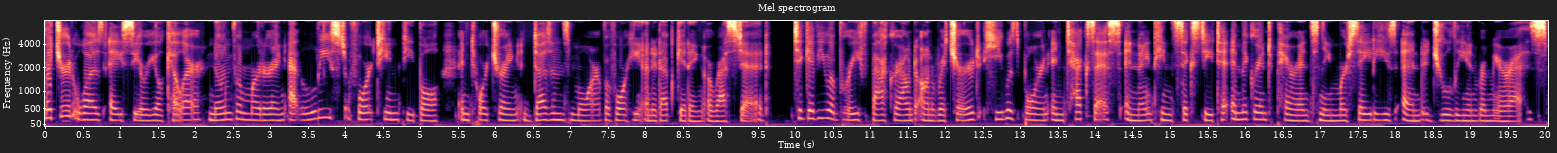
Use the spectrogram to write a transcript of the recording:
Richard was a serial killer known for murdering at least 14 people and torturing dozens more before he ended up getting arrested. To give you a brief background on Richard, he was born in Texas in 1960 to immigrant parents named Mercedes and Julian Ramirez.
